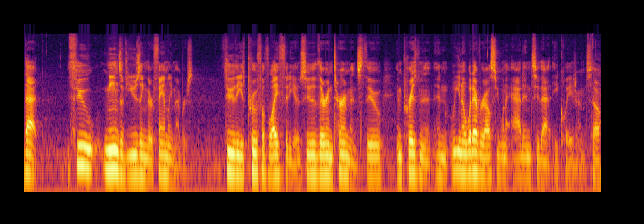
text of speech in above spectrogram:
that through means of using their family members, through these proof of life videos, through their internments, through imprisonment, and you know whatever else you want to add into that equation. So.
